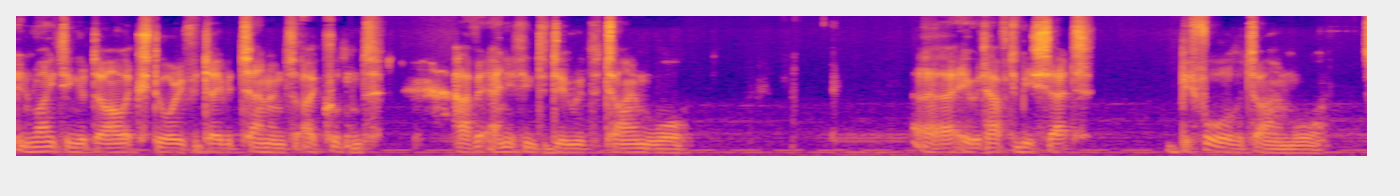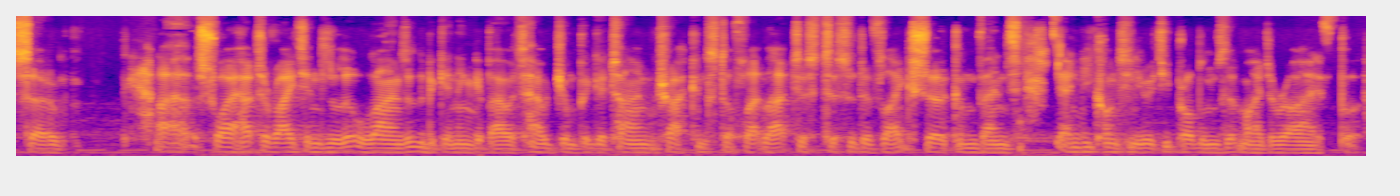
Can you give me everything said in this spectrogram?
in writing a Dalek story for David Tennant, I couldn't have it anything to do with the Time War. Uh, it would have to be set before the Time War. So uh, that's why I had to write into the little lines at the beginning about how jumping a time track and stuff like that, just to sort of like circumvent any continuity problems that might arrive. But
